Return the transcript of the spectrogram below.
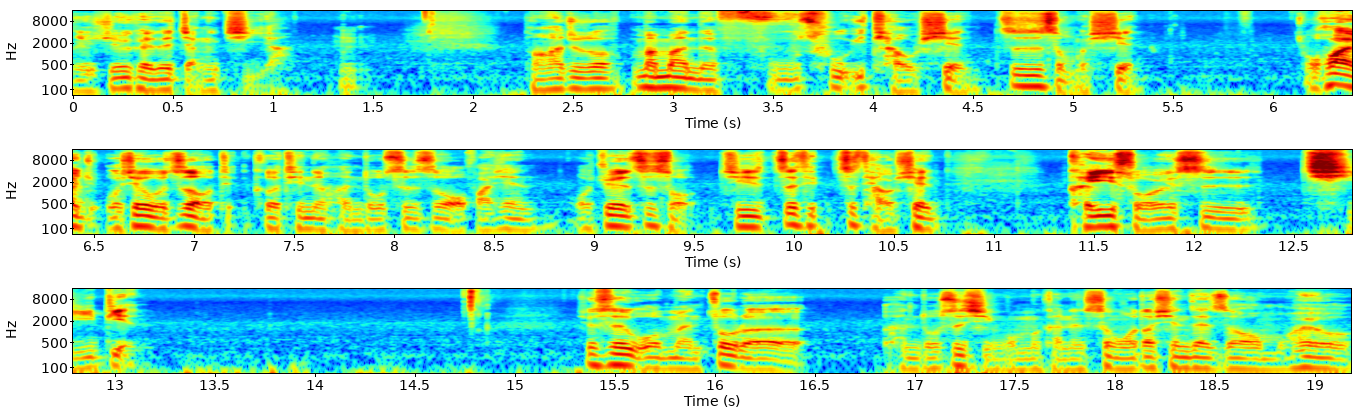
有机会可以再讲一集啊，嗯。然后他就说，慢慢的浮出一条线，这是什么线？我后来，我觉得我这首歌听了很多次之后，我发现，我觉得这首其实这这条线。可以所谓是起点，就是我们做了很多事情，我们可能生活到现在之后，我们会有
